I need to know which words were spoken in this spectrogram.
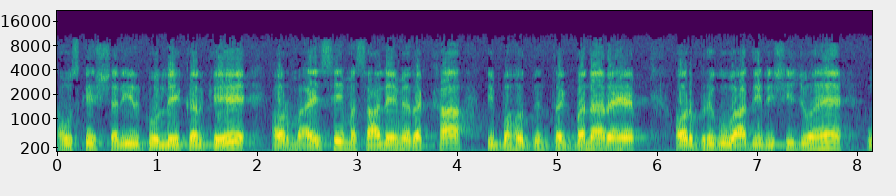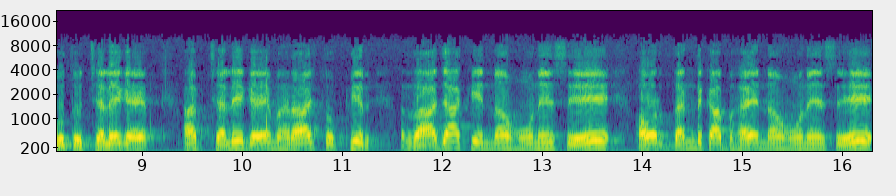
उसके शरीर को लेकर के और ऐसे मसाले में रखा कि बहुत दिन तक बना रहे। और भृगुवादी ऋषि जो हैं, वो तो चले गए। अब चले गए महाराज तो फिर राजा के न होने से और दंड का भय न होने से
